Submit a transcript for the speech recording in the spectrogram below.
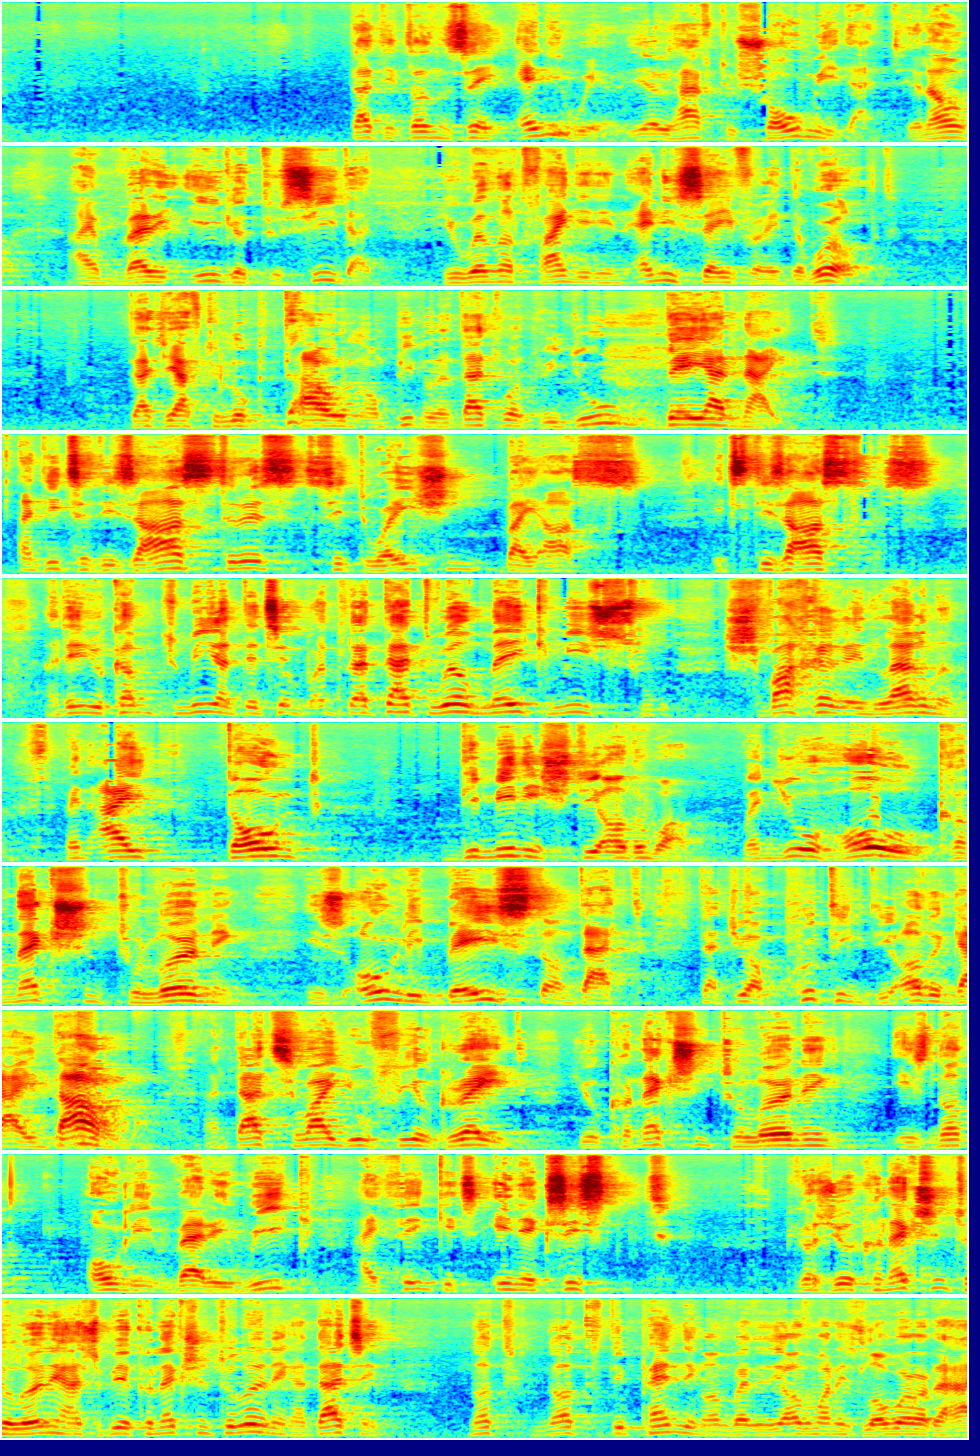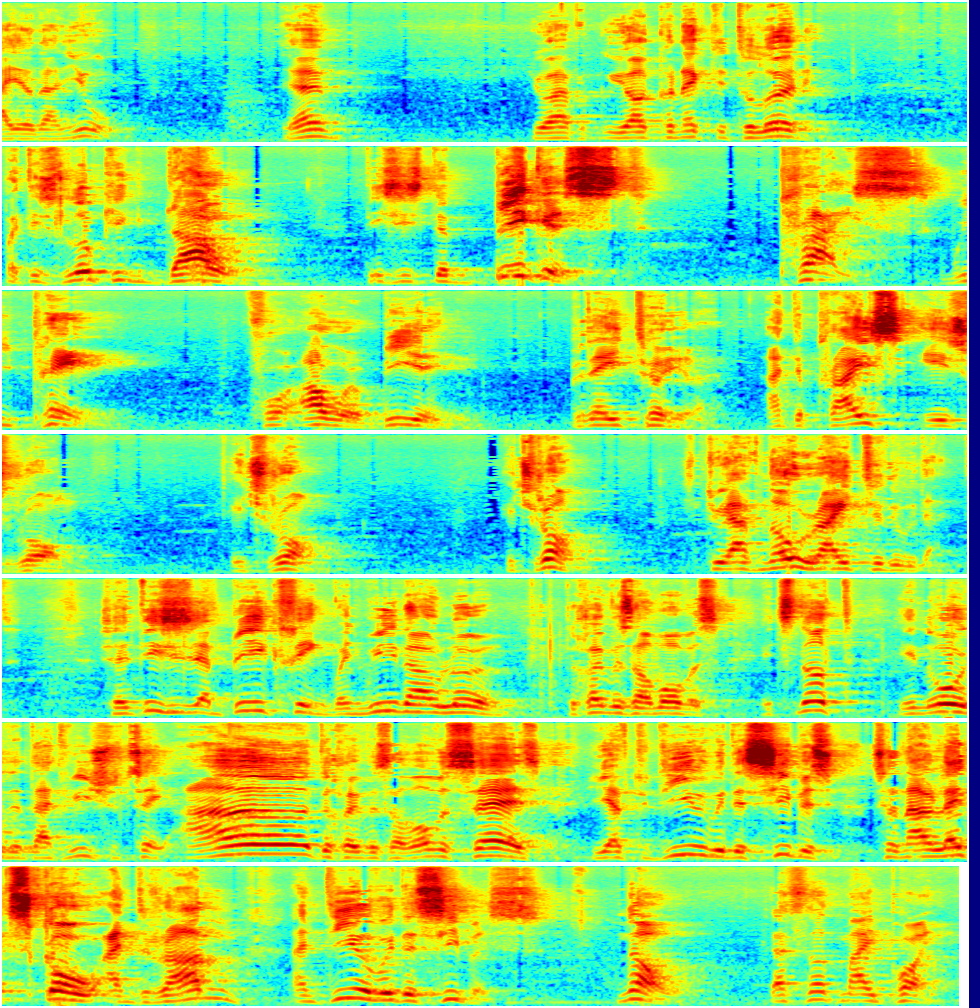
That it doesn't say anywhere. You have to show me that. You know, I'm very eager to see that. You will not find it in any sefer in the world. That you have to look down on people, and that's what we do day and night. And it's a disastrous situation by us. It's disastrous. And then you come to me and say, but that, that will make me schwacher in learning when I don't diminish the other one. When your whole connection to learning is only based on that, that you are putting the other guy down, and that's why you feel great. Your connection to learning is not only very weak, I think it's inexistent. Because your connection to learning has to be a connection to learning, and that's it. Not, not depending on whether the other one is lower or higher than you. Yeah? You, have, you are connected to learning. But it's looking down. This is the biggest price we pay for our being Bnei Torah. And the price is wrong. It's wrong. It's wrong. You have no right to do that. So this is a big thing. When we now learn the Chovas Alvovas, it's not in order that we should say, ah, the Chovas Alvovas says you have to deal with the Sibis, so now let's go and run and deal with the Sibis. No, that's not my point.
